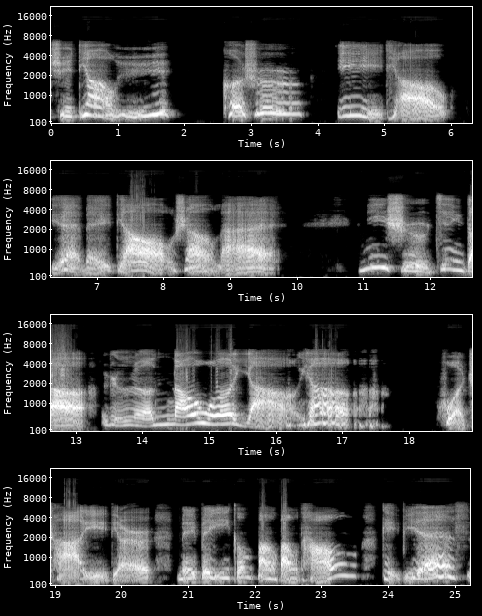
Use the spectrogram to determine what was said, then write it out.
去钓鱼，可是，一条。也没钓上来，你使劲的挠我痒痒，我差一点儿没被一根棒棒糖给憋死。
